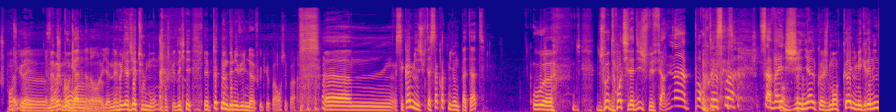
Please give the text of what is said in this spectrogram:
Je pense que. Il y a même Kogan dedans. Il y a même, il y a, il y a tout le monde. Je pense que dès- y a peut-être même Denis Villeneuve quelque part, on sait pas. Euh, c'est quand même une suite à 50 millions de patates. Où euh, Joe Dante, il a dit, je vais faire n'importe quoi. Ça va être génial, quoi. Je m'en cogne. Mes Gremlins,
